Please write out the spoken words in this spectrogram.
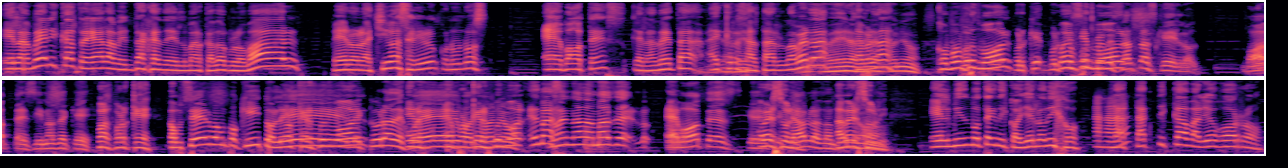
el América traía la ventaja en el marcador global, pero las Chivas salieron con unos eh, botes que la neta hay ver, que resaltarlo. La verdad, A ver, a la ver, verdad, Antonio. como en ¿Por- fútbol, ¿Por, por qué, por qué siempre fútbol. resaltas que los botes y no sé qué? pues porque Observa un poquito, lee Porque el fútbol- lectura de el- juego, eh, porque el Antonio. fútbol- es más- no es nada más de lo- eh, botes que, A ver, que- que Zuli. hablas, a Antonio. ver, Zuli. El mismo técnico ayer lo dijo. Ajá. La táctica valió gorro.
